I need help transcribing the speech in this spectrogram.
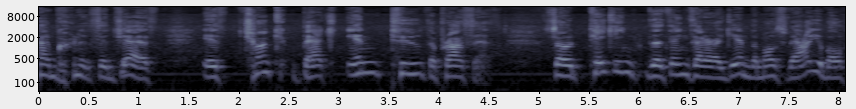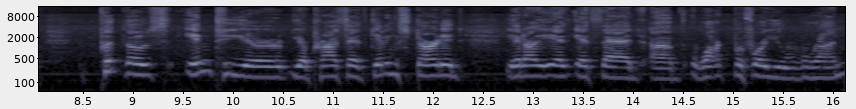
I'm going to suggest is chunk back into the process. So taking the things that are, again, the most valuable, put those into your, your process, getting started. You know, it, it's that uh, walk before you run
